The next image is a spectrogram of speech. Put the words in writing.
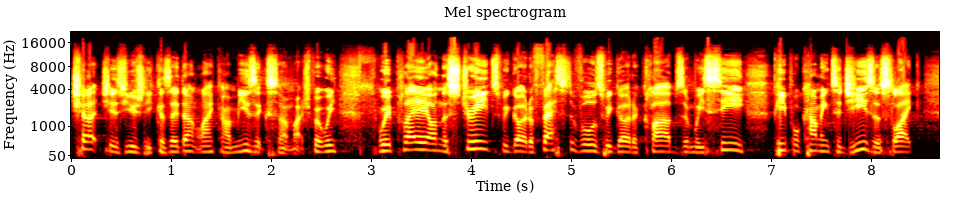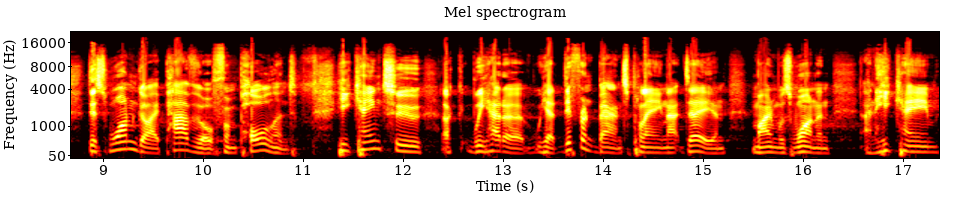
churches usually because they don't like our music so much. But we, we play on the streets, we go to festivals, we go to clubs, and we see people coming to Jesus. Like this one guy, Pavel from Poland. He came to, a, we, had a, we had different bands playing that day, and mine was one. And, and he came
